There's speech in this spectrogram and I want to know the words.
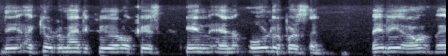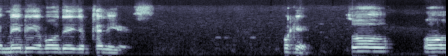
the acute rheumatic fever occurs in an older person, maybe around, maybe above the age of 10 years. Okay, so uh,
